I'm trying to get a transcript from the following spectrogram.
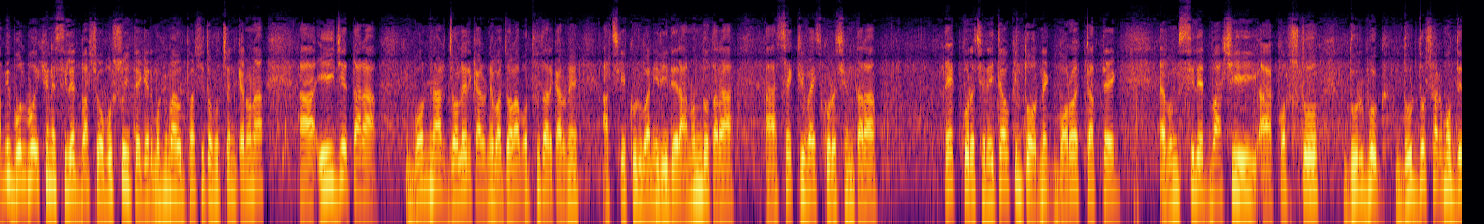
আমি বলব এখানে সিলেটবাসী অবশ্যই ত্যাগের মহিমায় উদ্ভাসিত হচ্ছেন। কেননা এই যে তারা বন্যার জলের কারণে বা জলাবদ্ধতার কারণে আজকে কুরবানির ঈদের আনন্দ তারা স্যাক্রিফাইস করেছেন। তারা ত্যাগ করেছেন। এটাও কিন্তু অনেক বড় একটা ত্যাগ এবং সিলেটবাসী কষ্ট, দুর্ভোগ, দুর্দশার মধ্যে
